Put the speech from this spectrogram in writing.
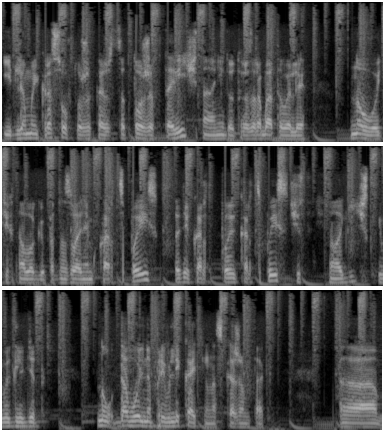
и для Microsoft уже, кажется, тоже вторично. Они тут разрабатывали новую технологию под названием CardSpace. Кстати, CardSpace чисто технологически выглядит ну, довольно привлекательно, скажем так. А,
